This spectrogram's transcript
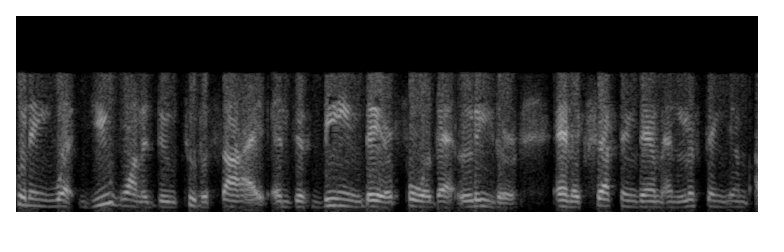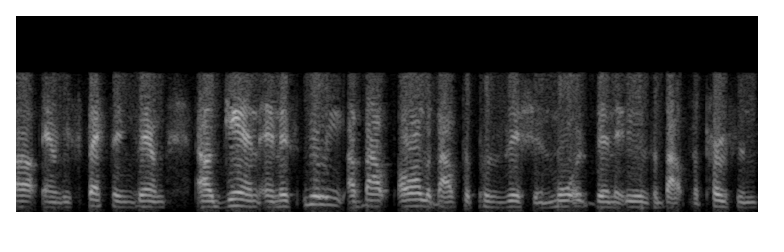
putting what you want to do to the side and just being there for that leader and accepting them and lifting them up and respecting them again. And it's really about all about the position more than it is about the person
